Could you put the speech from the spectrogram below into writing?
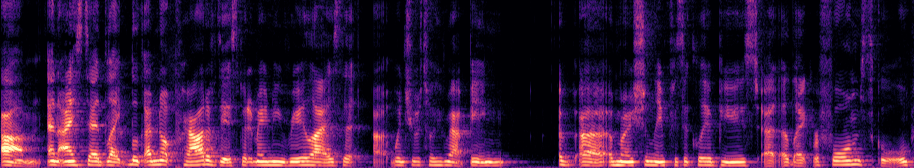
Um, and I said, like, look, I'm not proud of this, but it made me realize that uh, when she was talking about being uh, emotionally and physically abused at a like reform school,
